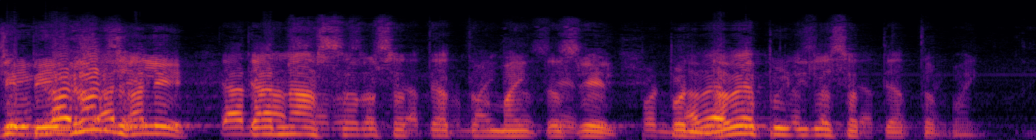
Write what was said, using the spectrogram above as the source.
जे बेघर झाले त्यांना असणारं सत्याहत्तर माहीत असेल. पण नव्या पिढीला सत्याहत्तर माहीत नाही.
